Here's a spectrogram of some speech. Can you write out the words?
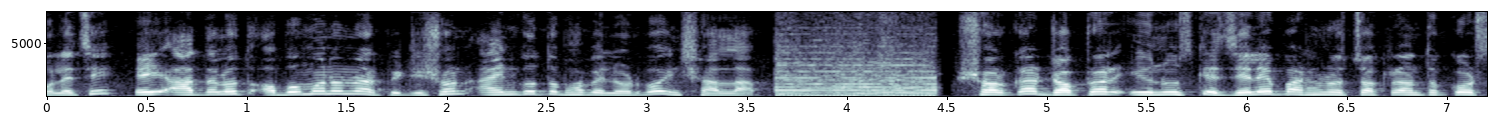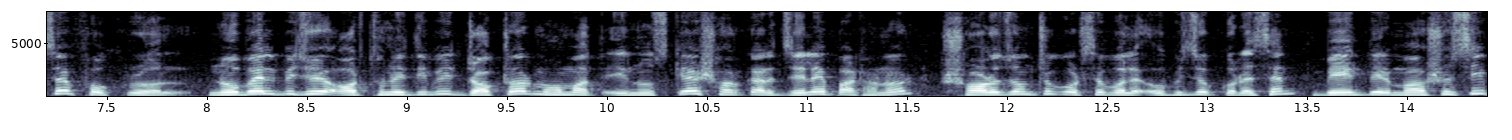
বলেছি, এই আদালত অবমাননার পিটিশন আইনগতভাবে লড়ব ইনশাল্লাহ সরকার ডক্টর ইউনুসকে জেলে পাঠানোর চক্রান্ত করছে ফখরুল। নোবেল বিজয়ী অর্থনীতিবিদ ডক্টর মোহাম্মদ ইউনুসকে সরকার জেলে পাঠানোর ষড়যন্ত্র করছে বলে অভিযোগ করেছেন বিএনপির মহাসচিব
